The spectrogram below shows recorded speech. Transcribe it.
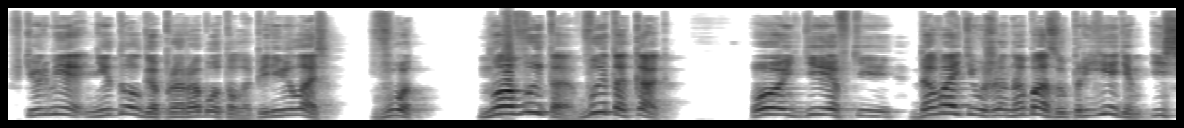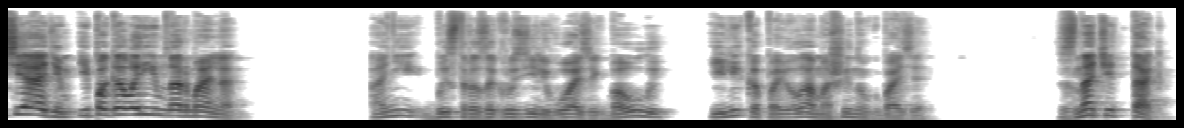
В тюрьме недолго проработала, перевелась. Вот. Ну а вы-то, вы-то как? «Ой, девки, давайте уже на базу приедем и сядем и поговорим нормально!» Они быстро загрузили в УАЗик баулы, и Лика повела машину к базе. «Значит так»,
